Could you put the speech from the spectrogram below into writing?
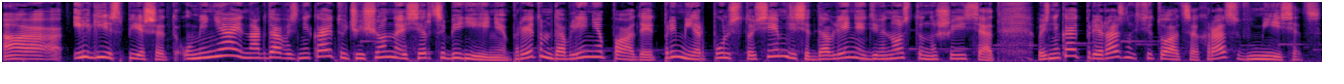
А, Ильгиз пишет, у меня иногда возникает учащенное сердцебиение, при этом давление падает. Пример, пульс 170, давление 90 на 60. Возникает при разных ситуациях, раз в месяц.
